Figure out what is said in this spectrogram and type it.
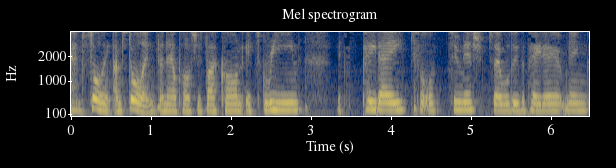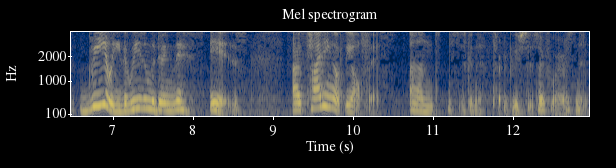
I'm stalling. I'm stalling. The nail polish is back on. It's green. It's payday, sort of soonish, so we'll do the payday opening. Really, the reason we're doing this is I was tidying up the office, and this is going to throw boosters everywhere, isn't it?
